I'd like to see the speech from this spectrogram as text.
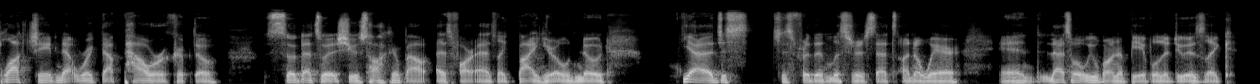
blockchain network that power crypto. So that's what she was talking about as far as like buying your own node. Yeah, just just for the listeners that's unaware, and that's what we want to be able to do is like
